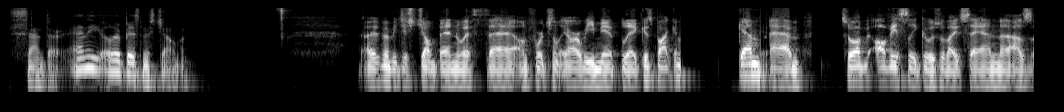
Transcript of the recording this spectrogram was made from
centre. Any other business, gentlemen? I'd maybe just jump in with, uh, unfortunately, our wee mate Blake is back again. Um, so obviously, goes without saying that as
